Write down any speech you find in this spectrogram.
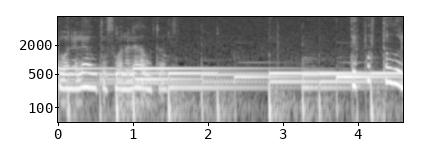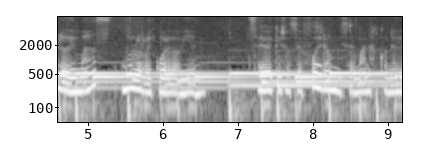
suban al auto, suban al auto. Después todo lo demás no lo recuerdo bien. Se ve que ellos se fueron, mis hermanas con él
